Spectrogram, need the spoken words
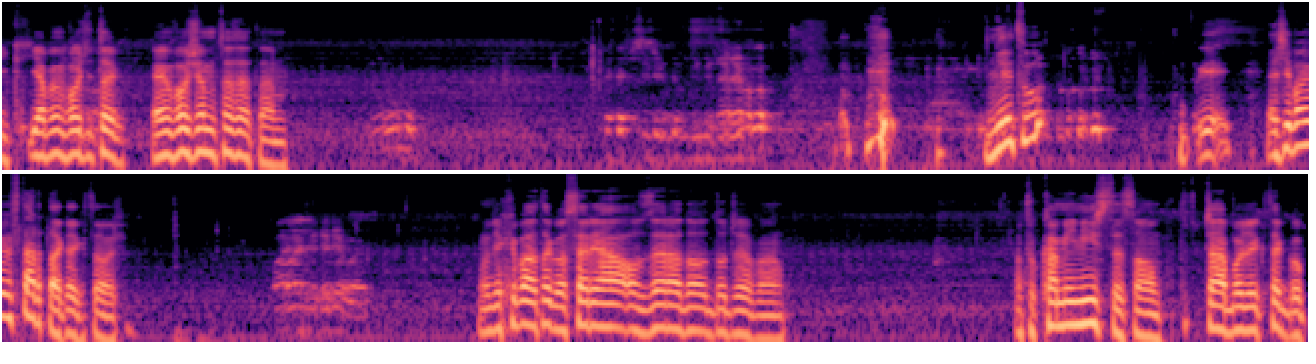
I ja bym woził te, ja bym woził MTZ-em. Nie tu? Ja, się bawię w tartak jak coś. Grywaj. Będzie chyba tego seria od zera do, do drzewa. A tu kamieniste są. Trzeba będzie tego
